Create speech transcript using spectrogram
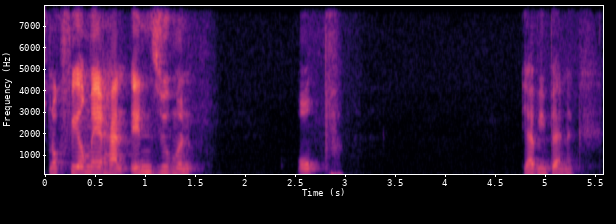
nog veel meer gaan inzoomen op ja, wie ben ik?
